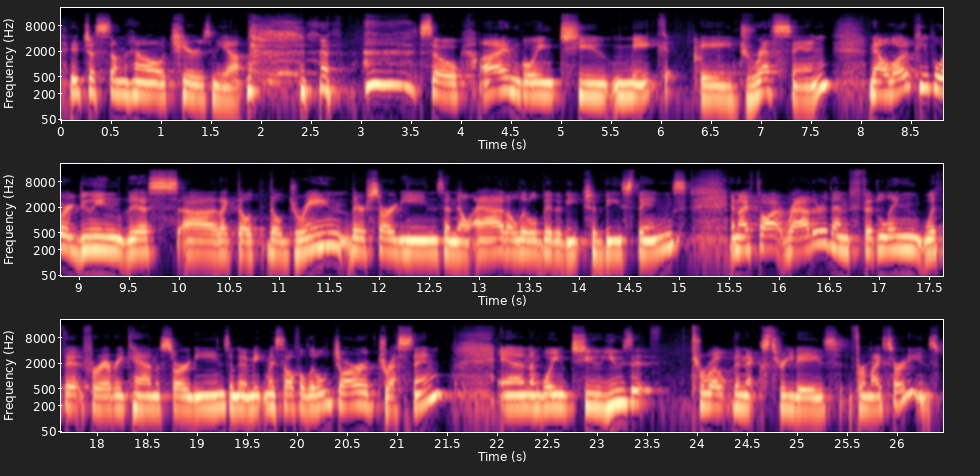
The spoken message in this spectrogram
It just somehow cheers me up. so I'm going to make a dressing. Now, a lot of people are doing this, uh, like they'll, they'll drain their sardines and they'll add a little bit of each of these things. And I thought rather than fiddling with it for every can of sardines, I'm gonna make myself a little jar of dressing and I'm going to use it throughout the next three days for my sardines.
